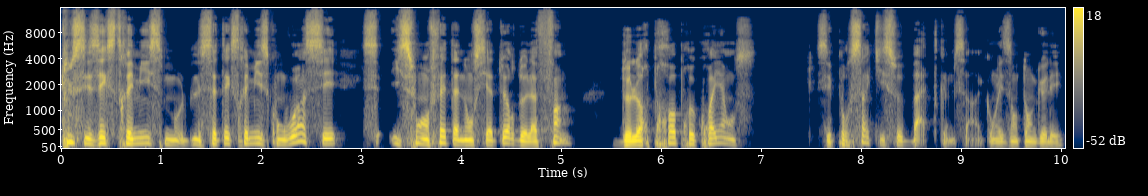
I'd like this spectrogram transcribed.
tous ces extrémismes, cet extrémisme qu'on voit, c'est ils sont en fait annonciateurs de la fin de leur propre croyance. C'est pour ça qu'ils se battent comme ça, qu'on les entend gueuler.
